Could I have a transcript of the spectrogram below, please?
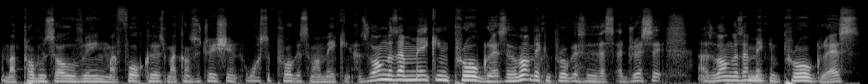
my problem solving, my focus, my concentration, what's the progress am I making? As long as I'm making progress, if I'm not making progress, let's address it. As long as I'm making progress,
